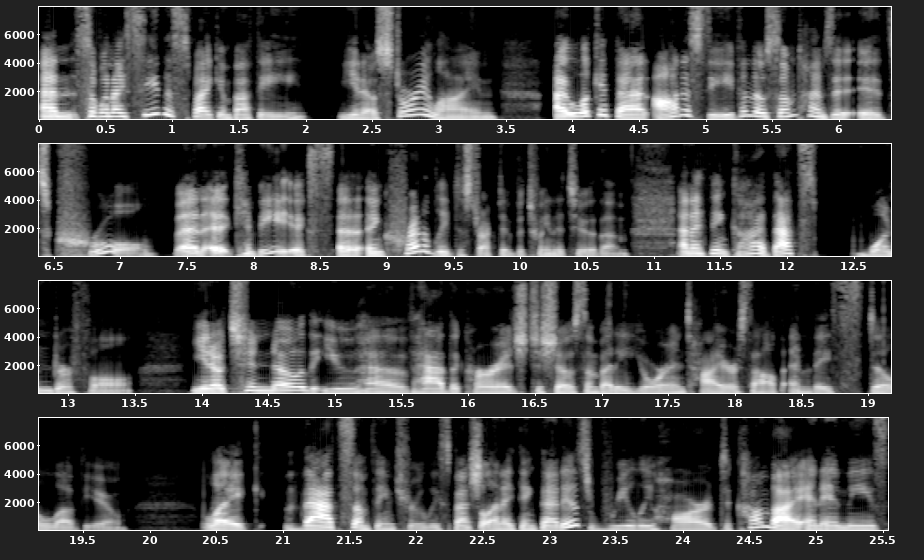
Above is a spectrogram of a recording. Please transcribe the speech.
And so when i see the spike and buffy you know storyline I look at that honesty, even though sometimes it, it's cruel and it can be ex- uh, incredibly destructive between the two of them. And I think, God, that's wonderful. You know, to know that you have had the courage to show somebody your entire self and they still love you. Like, that's something truly special. And I think that is really hard to come by. And in these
